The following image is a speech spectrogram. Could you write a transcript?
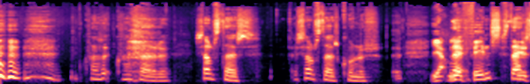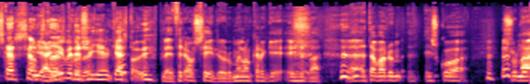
hvað, hvað sagður þú? Sjálfstæðis sjálfstæðiskonur. Já, Nei, mér finnst... Sterkar sjálfstæðiskonur. Já, ég verði þess að ég hef gert á uppleið þrjá serjur og mér langar ekki, hérna, þetta var um, sko, svona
